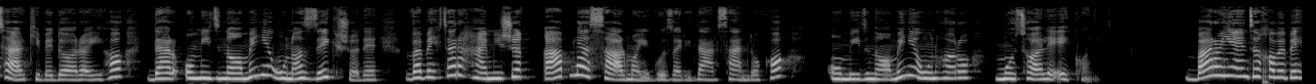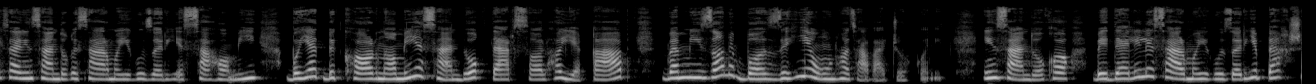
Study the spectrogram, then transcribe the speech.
ترکیب دارایی ها در امیدنامه اونا ذکر شده و بهتر همیشه قبل از سرمایه گذاری در صندوق ها امیدنامه اونها رو مطالعه کنید. برای انتخاب بهترین صندوق سرمایه گذاری سهامی باید به کارنامه صندوق در سالهای قبل و میزان بازدهی اونها توجه کنید. این صندوق ها به دلیل سرمایه گذاری بخش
